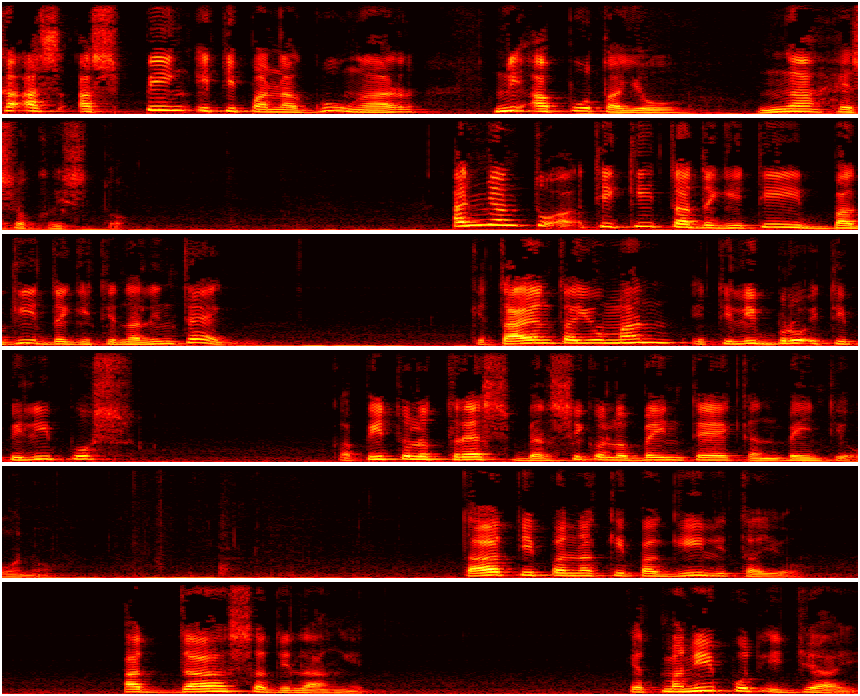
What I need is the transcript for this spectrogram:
kaas-asping iti panagungar ni Apo tayo nga Heso Kristo. Anyan to tikita dagiti bagi dagiti nalinteg. Kitayan tayo man iti libro iti Pilipos, Kapitulo 3, versikulo 20 kan 21. Tati panakipagili tayo, adda sa dilangit ket manipod ijay,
